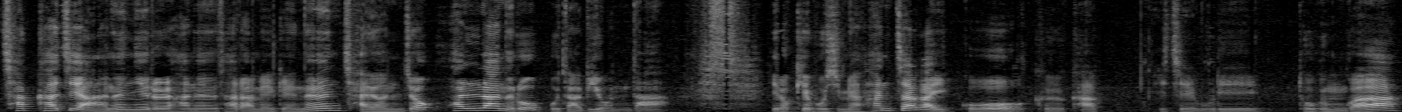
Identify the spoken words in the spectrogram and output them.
착하지 않은 일을 하는 사람에게는 자연적 환란으로 보답이 온다. 이렇게 보시면 한자가 있고 그 각 이제 우리 도금과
